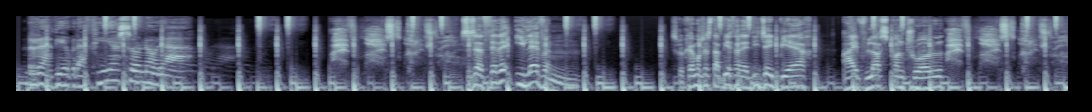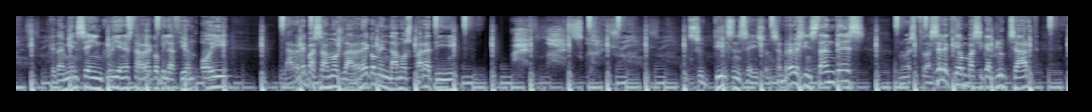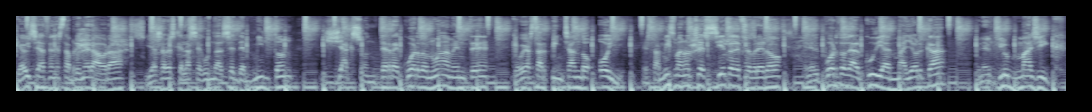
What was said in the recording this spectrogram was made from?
Radiografía sonora. Este es el CD 11. Escogemos esta pieza de DJ Pierre, I've Lost Control, que también se incluye en esta recopilación hoy la repasamos, la recomendamos para ti. Subtil Sensations. En breves instantes, nuestra selección básica Club Chart, que hoy se hace en esta primera hora. Y ya sabes que la segunda el set de Milton Jackson. Te recuerdo nuevamente que voy a estar pinchando hoy, esta misma noche, 7 de febrero, en el puerto de Alcudia, en Mallorca, en el Club Magic.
